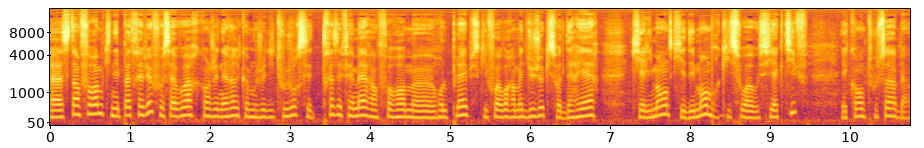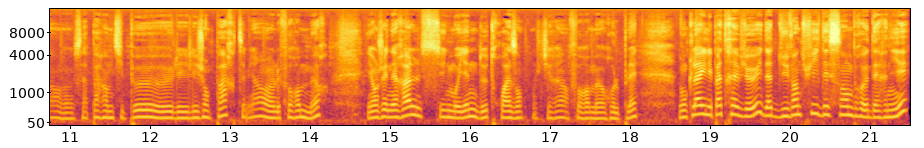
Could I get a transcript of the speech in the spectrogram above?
C'est un forum qui n'est pas très vieux. Il faut savoir qu'en général, comme je dis toujours, c'est très éphémère un forum roleplay puisqu'il faut avoir un maître du jeu qui soit derrière, qui alimente, qui ait des membres qui soient aussi actifs. Et quand tout ça, ben, euh, ça part un petit peu, euh, les, gens partent, eh bien, euh, le forum meurt. Et en général, c'est une moyenne de 3 ans, je dirais, un forum roleplay. Donc là, il n'est pas très vieux, il date du 28 décembre dernier.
